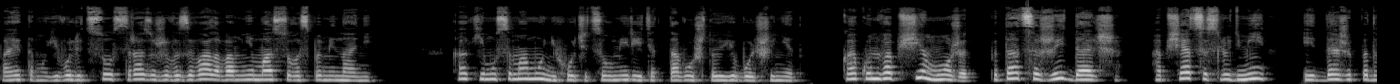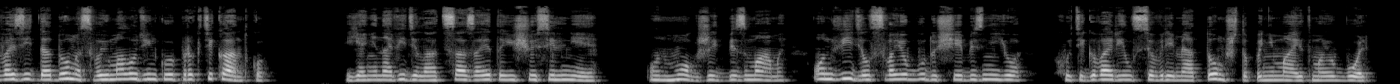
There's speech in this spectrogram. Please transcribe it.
поэтому его лицо сразу же вызывало во мне массу воспоминаний. Как ему самому не хочется умереть от того, что ее больше нет? Как он вообще может пытаться жить дальше, общаться с людьми и даже подвозить до дома свою молоденькую практикантку? Я ненавидела отца за это еще сильнее. Он мог жить без мамы, он видел свое будущее без нее, хоть и говорил все время о том, что понимает мою боль.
